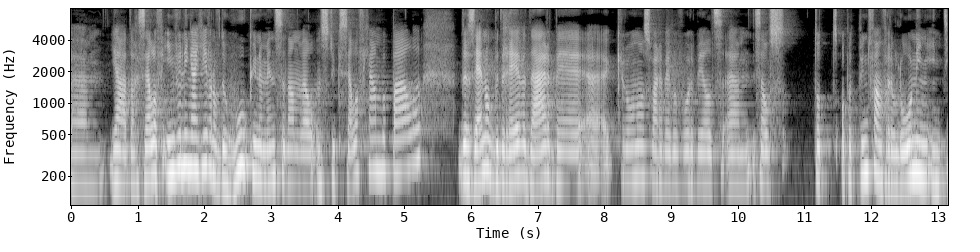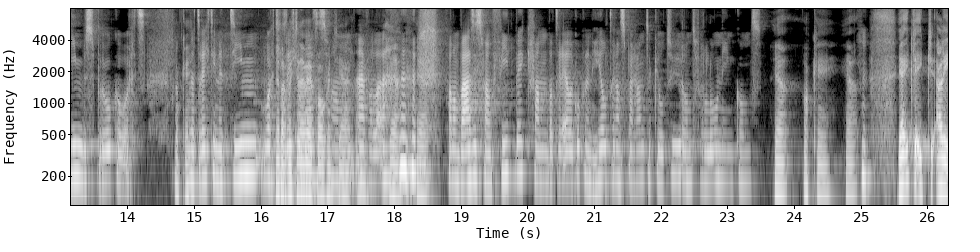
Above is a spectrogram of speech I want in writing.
um, ja, daar zelf invulling aan geven. Of de hoe kunnen mensen dan wel een stuk zelf gaan bepalen. Er zijn ook bedrijven daar bij uh, Kronos, waarbij bijvoorbeeld um, zelfs tot op het punt van verloning in team besproken wordt. Okay. Dat er echt in het team wordt ja, gezegd... op volgend van, jaar. Ah, voilà. ja, ja. van een basis van feedback, van dat er eigenlijk ook een heel transparante cultuur rond verloning komt. Ja, oké. ja, ja ik, ik, allee,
